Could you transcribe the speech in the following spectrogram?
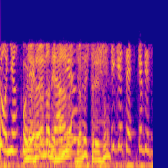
ñoña, por No eso, ¿no te da miedo? ya me estreso. Y que se, que empiece...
